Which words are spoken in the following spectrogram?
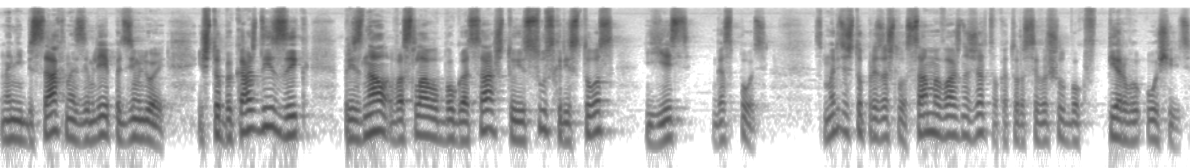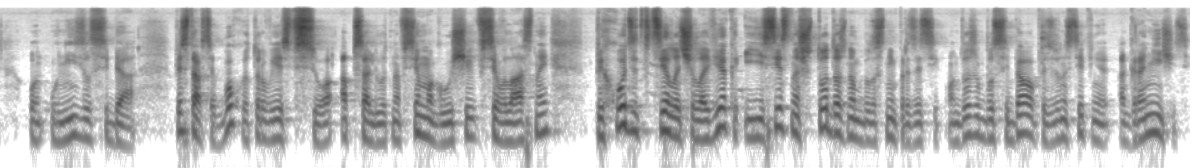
на небесах, на земле и под землей, и чтобы каждый язык признал во славу Бога Отца, что Иисус Христос есть Господь. Смотрите, что произошло. Самая важная жертва, которую совершил Бог в первую очередь, Он унизил себя. Представьте, Бог, у которого есть все, абсолютно, всемогущий, всевластный, приходит в тело человека, и, естественно, что должно было с ним произойти? Он должен был себя в определенной степени ограничить.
